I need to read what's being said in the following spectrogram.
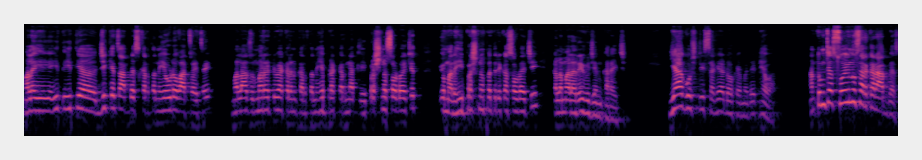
मला इथे जीकेचा अभ्यास करताना एवढं वाचवायचंय मला अजून मराठी व्याकरण करताना हे प्रकरणातले प्रश्न सोडवायचे किंवा मला ही प्रश्नपत्रिका सोडवायची त्याला मला रिव्हिजन करायची. या गोष्टी सगळ्या डोक्यामध्ये ठेवा. आणि तुमच्या सोयीनुसार करा अभ्यास.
